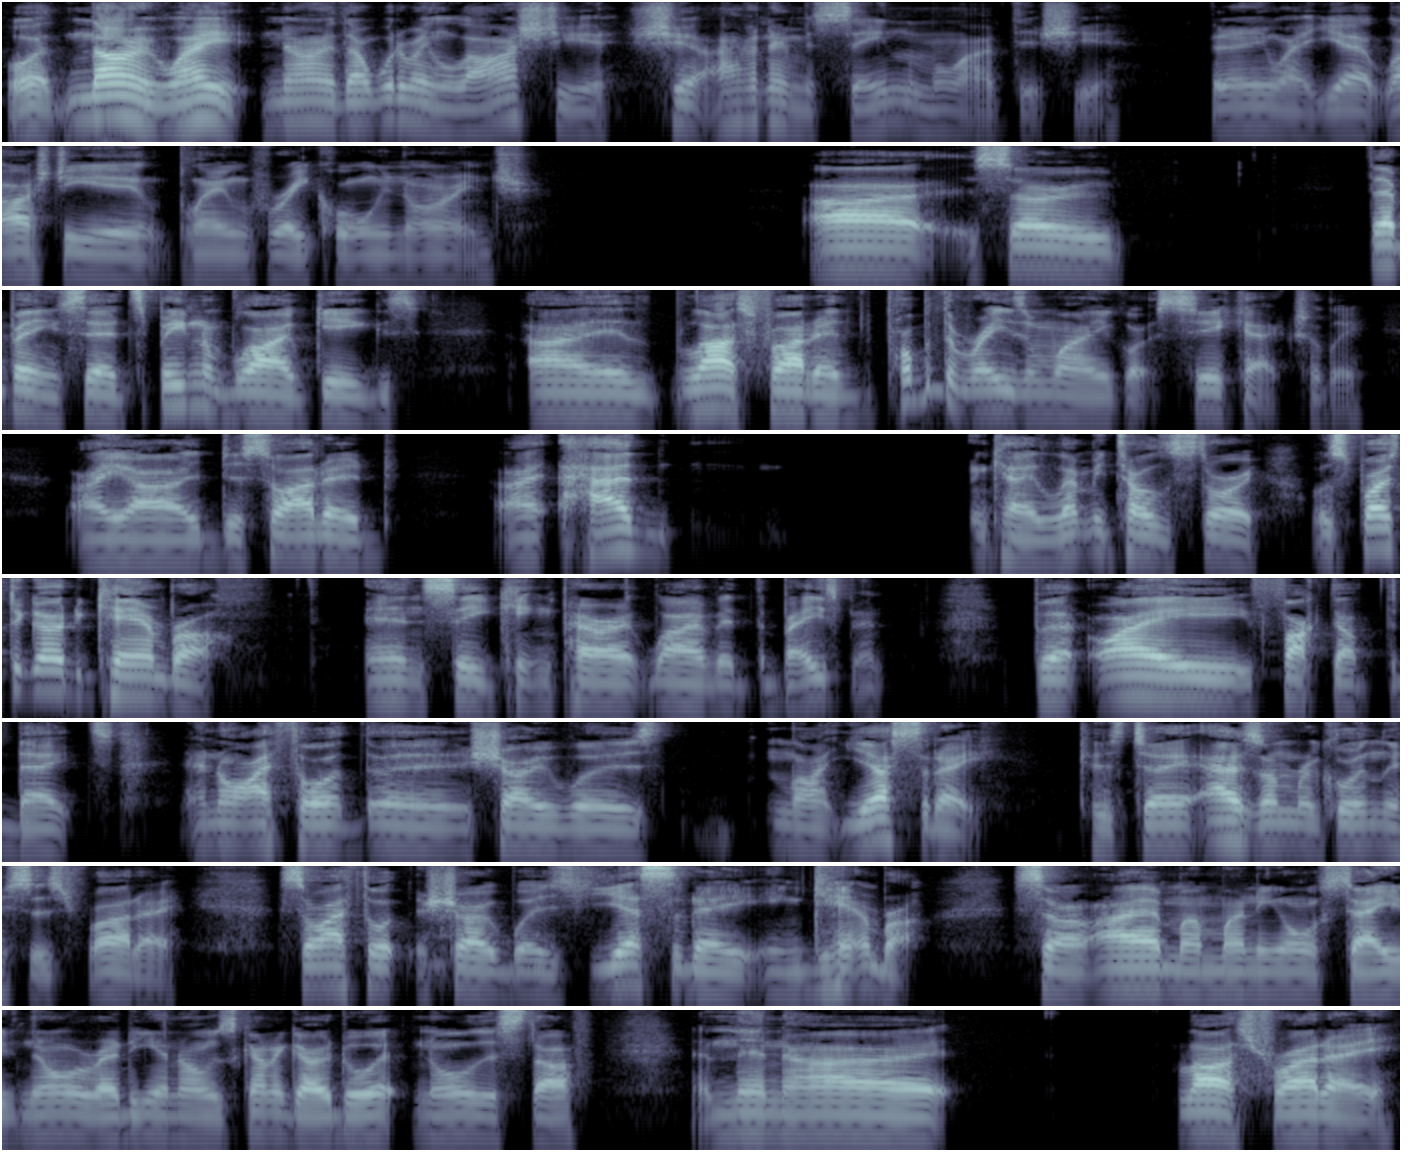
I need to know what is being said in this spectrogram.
What? No, wait, no, that would have been last year. Shit, I haven't even seen them live this year. But anyway, yeah, last year playing with Recoil in Orange. Uh, so that being said, speaking of live gigs, uh, last Friday, probably the reason why I got sick actually. I uh, decided I had. Okay, let me tell the story. I was supposed to go to Canberra and see King Parrot live at the basement, but I fucked up the dates, and I thought the show was like yesterday, because today, as I'm recording this, is Friday. So I thought the show was yesterday in Canberra. So I had my money all saved and already, and I was gonna go do it and all this stuff. And then uh, last Friday,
